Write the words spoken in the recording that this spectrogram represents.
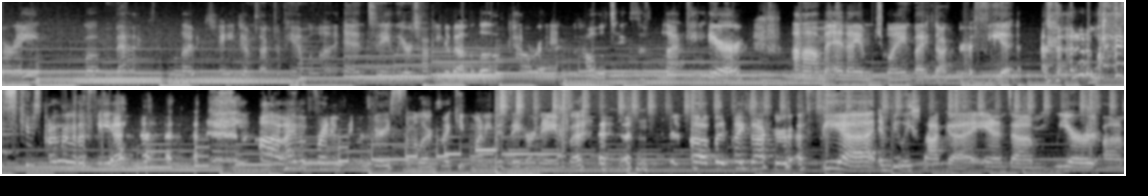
All right, welcome back to the live exchange. I'm Dr. Pamela, today we are talking about the love, power, and politics of black hair. Um, and I am joined by Dr. Afia. I don't know why I keep struggling with Afia. uh, I have a friend whose name is very similar, so I keep wanting to say her name, but uh, but by Dr. Afia Mbilishaka, and um, we are um,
